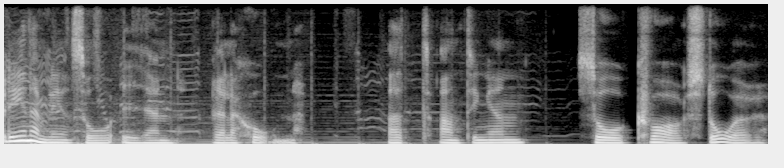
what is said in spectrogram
För det är nämligen så i en relation att antingen så kvarstår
